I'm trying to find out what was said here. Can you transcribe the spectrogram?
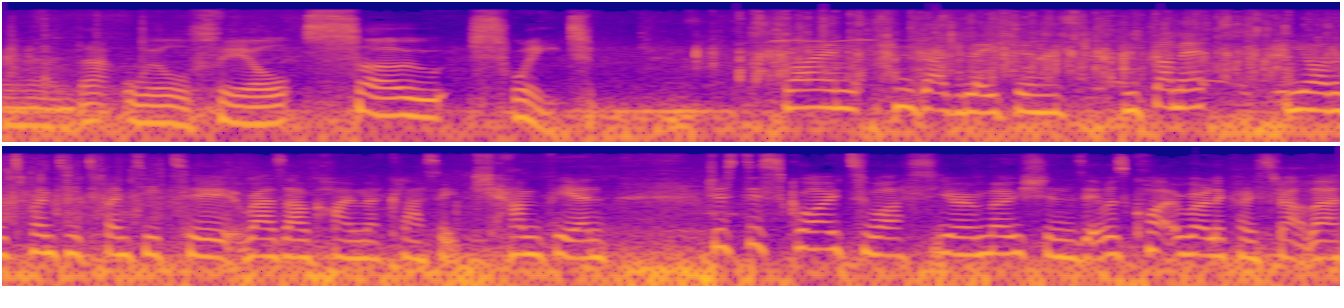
And that will feel so sweet. Ryan, congratulations. You've done it. You are the 2022 Ras Al Khaimah Classic champion. Just describe to us your emotions. It was quite a roller coaster out there.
